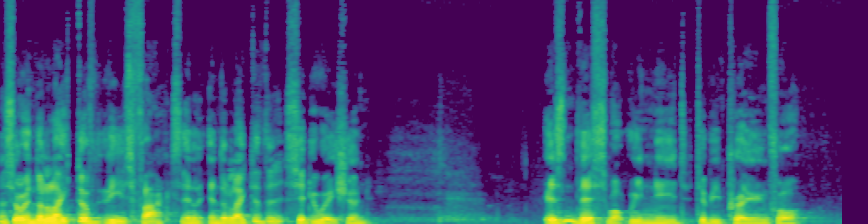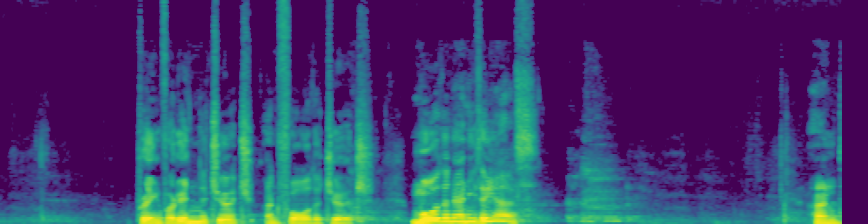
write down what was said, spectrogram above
And so, in the light of these facts, in, in the light of the situation, isn't this what we need to be praying for? Praying for in the church and for the church, more than anything else. And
